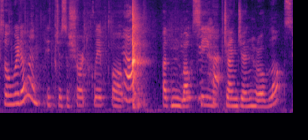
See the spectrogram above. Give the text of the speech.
so we're done. It's just a short clip of No. unboxing Chan Chan Roblox.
